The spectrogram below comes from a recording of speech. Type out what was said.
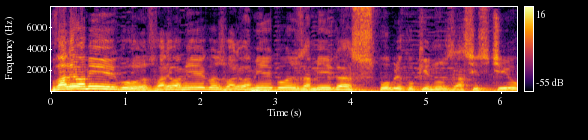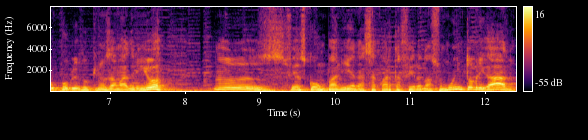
Valeu, amigos! Valeu, amigos! Valeu, amigos, amigas, público que nos assistiu, público que nos amadrinhou, nos fez companhia nessa quarta-feira. Nosso muito obrigado.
